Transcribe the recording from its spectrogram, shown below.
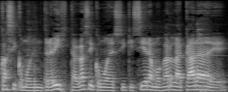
casi como de entrevista, casi como de si quisiéramos ver la cara de,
